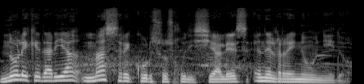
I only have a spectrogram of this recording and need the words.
no le quedaría más recursos judiciales en el Reino Unido.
